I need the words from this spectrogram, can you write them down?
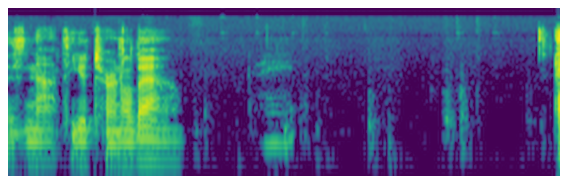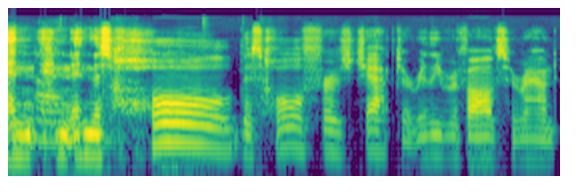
is not the eternal Tao. Right. And Oh, and, and this whole this whole first chapter really revolves around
